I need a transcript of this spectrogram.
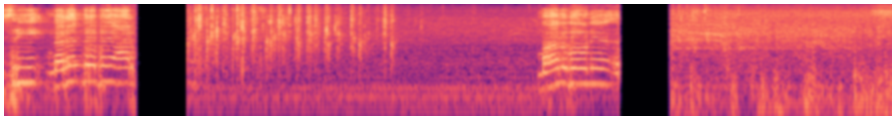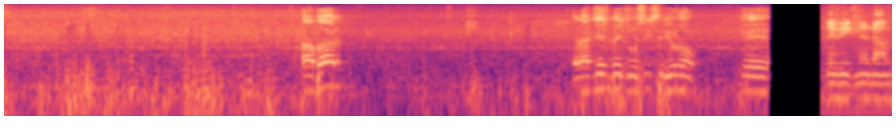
શ્રી નરેન્દ્રભાઈ આર મહાનુભાવને આભાર. રાજેશભાઈ જોશી શ્રીઓનો કે દેવીકનું નામ.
